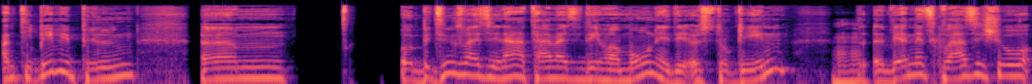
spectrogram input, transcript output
Antibabypillen, ähm, beziehungsweise na, teilweise die Hormone, die Östrogen, Mhm. äh, werden jetzt quasi schon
